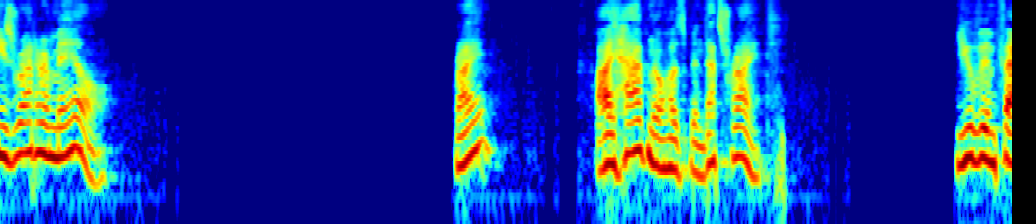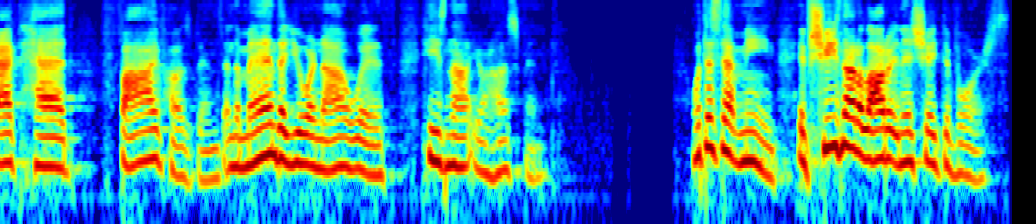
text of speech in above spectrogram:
he's read her mail. Right? I have no husband. That's right. You've, in fact, had five husbands, and the man that you are now with, he's not your husband. What does that mean? If she's not allowed to initiate divorce,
